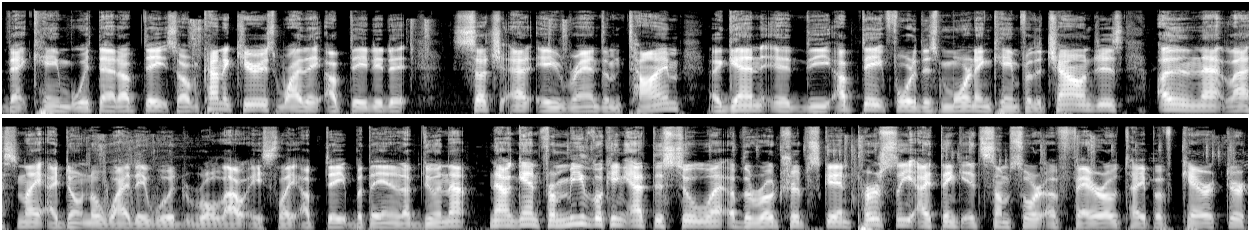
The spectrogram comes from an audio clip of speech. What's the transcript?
that came with that update. So I'm kind of curious why they updated it such at a random time. Again, it, the update for this morning came for the challenges. Other than that, last night, I don't know why they would roll out a slight update, but they ended up doing that. Now, again, from me looking at this silhouette of the road trip skin, personally, I think it's some sort of Pharaoh type of character.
